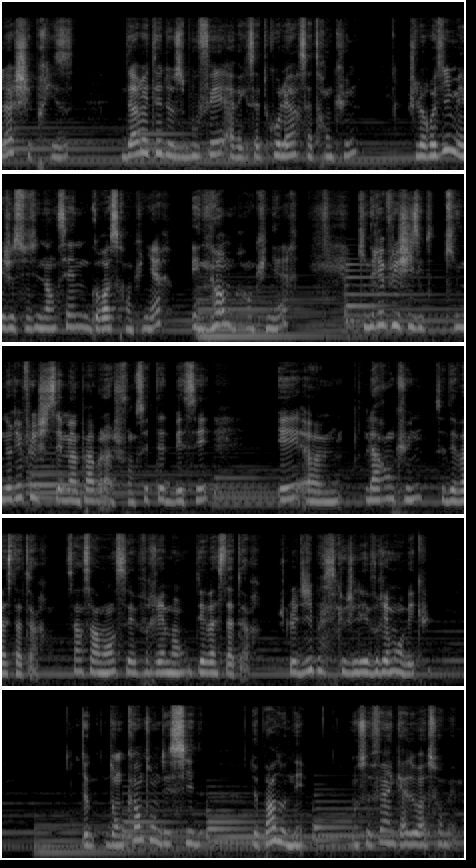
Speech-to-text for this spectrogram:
lâcher prise d'arrêter de se bouffer avec cette colère, cette rancune. Je le redis, mais je suis une ancienne grosse rancunière, énorme rancunière, qui ne réfléchissait, qui ne réfléchissait même pas. Voilà, je fonçais tête baissée. Et euh, la rancune, c'est dévastateur. Sincèrement, c'est vraiment dévastateur. Je le dis parce que je l'ai vraiment vécu. Donc, quand on décide de pardonner, on se fait un cadeau à soi-même.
